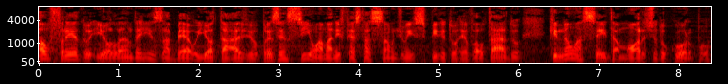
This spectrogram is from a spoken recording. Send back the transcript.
Alfredo, Yolanda e Isabel e Otávio presenciam a manifestação de um espírito revoltado que não aceita a morte do corpo.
